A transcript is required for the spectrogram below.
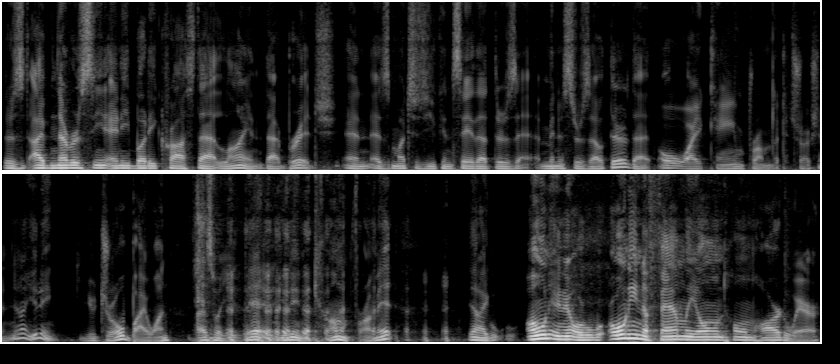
There's, I've never seen anybody cross that line, that bridge. And as much as you can say that there's ministers out there that, oh, I came from the construction. You know, you didn't. You drove by one. That's what you did. you didn't come from it. You know, like owning or owning a family-owned home hardware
